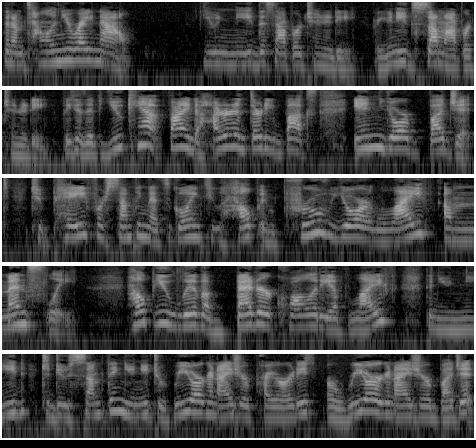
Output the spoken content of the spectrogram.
then I'm telling you right now, you need this opportunity or you need some opportunity because if you can't find 130 bucks in your budget to pay for something that's going to help improve your life immensely help you live a better quality of life, then you need to do something. You need to reorganize your priorities or reorganize your budget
